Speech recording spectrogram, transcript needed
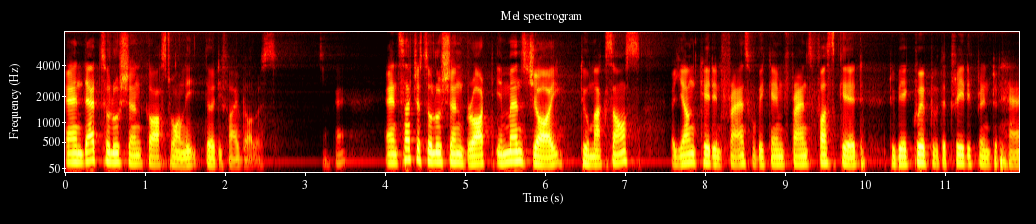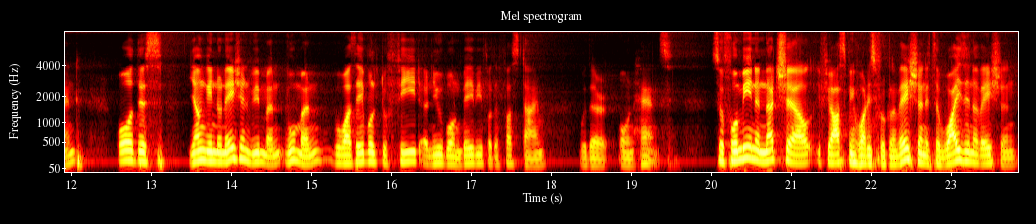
And that solution costs only $35. Okay? And such a solution brought immense joy to Maxence, a young kid in France who became France's first kid to be equipped with a 3D printed hand, or this young Indonesian woman, woman who was able to feed a newborn baby for the first time with her own hands. So for me, in a nutshell, if you ask me what is innovation, it's a wise innovation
